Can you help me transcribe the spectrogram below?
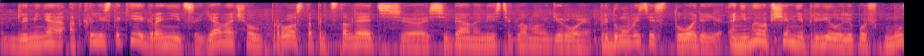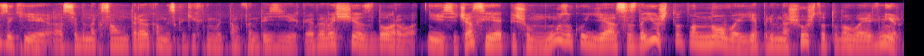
для меня открылись такие границы. Я начал просто представлять э, себя на месте главного героя, придумывать истории. Аниме вообще мне привило любовь к музыке, особенно к саундтрекам из каких-нибудь там фэнтезиек. Это вообще здорово. И сейчас я пишу музыку, я создаю что-то новое, я привношу что-то новое в мир.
